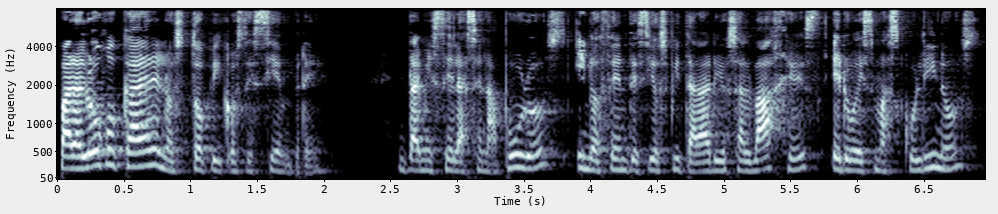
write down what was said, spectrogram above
para luego caer en los tópicos de siempre. Damiselas en apuros, inocentes y hospitalarios salvajes, héroes masculinos.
